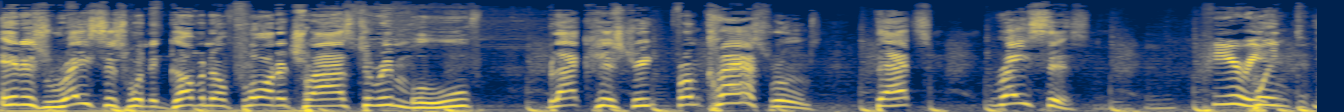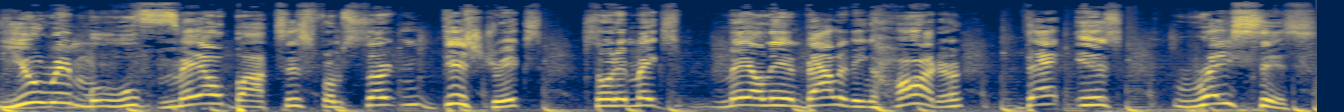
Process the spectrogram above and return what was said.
It is racist when the governor of Florida tries to remove black history from classrooms. That's racist. Period. When you remove mailboxes from certain districts so that it makes mail in balloting harder, that is racist.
